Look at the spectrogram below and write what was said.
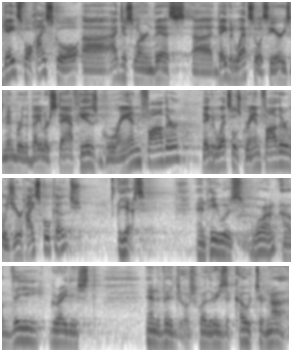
Gatesville High School, uh, I just learned this. Uh, David Wetzel is here. He's a member of the Baylor staff. His grandfather, David Wetzel's grandfather, was your high school coach? Yes. And he was one of the greatest individuals, whether he's a coach or not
